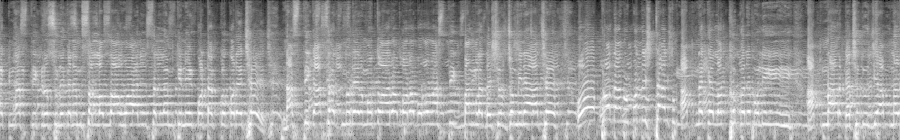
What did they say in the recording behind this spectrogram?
এক নাস্তিক রসুল করিম সাল্লাল্লাহু সাল্লামকে নিয়ে কটাক্ষ করেছে। নাস্তিক আসাদ নূরের মতো আরও বড় বড় নাস্তিক বাংলাদেশের জমিনে আছে। ও প্রধান উপদেষ্টা আপনাকে লক্ষ্য করে বলি, আপনার কাছে যদি আপনার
